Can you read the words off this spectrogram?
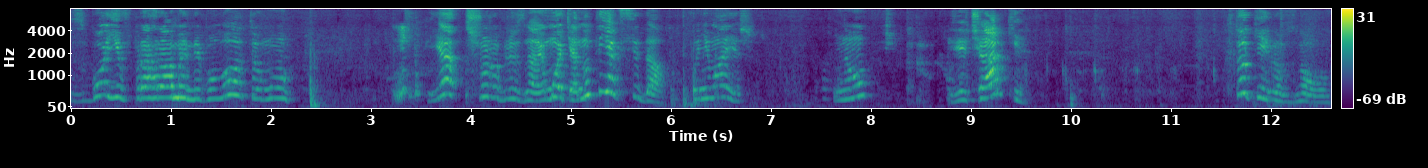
збоїв програми не було, тому я що роблю, знаю. Мотя, ну ти як завжди, понімаєш? Ну, вівчарки? Хто кинув знову?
